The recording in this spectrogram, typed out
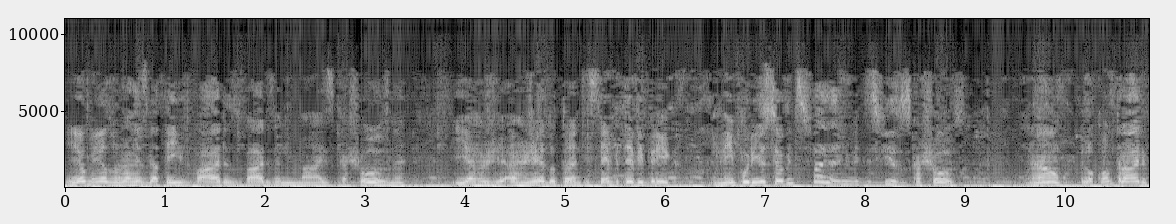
Eu mesmo já resgatei vários, vários animais, cachorros, né? E arranjei, adotante. Sempre teve briga. E nem por isso eu me, desfaz, me desfiz dos cachorros. Não, pelo contrário.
